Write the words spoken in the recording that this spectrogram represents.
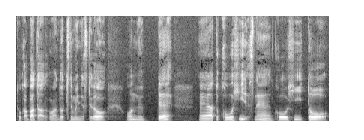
とかバターとかまあどっちでもいいんですけどを塗って、え、あとコーヒーですね。コーヒーと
